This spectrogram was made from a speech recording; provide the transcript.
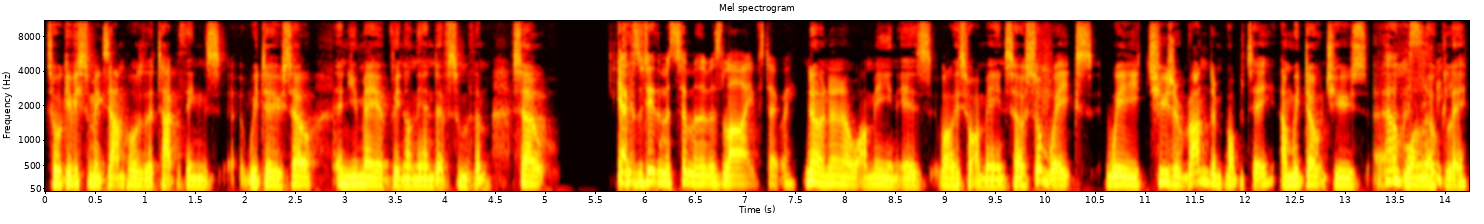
So we'll give you some examples of the type of things we do. So, and you may have been on the end of some of them. So yeah because we do them as some of them as lives don't we No, no, no. What I mean is, well, this is what I mean. So some weeks we choose a random property and we don't choose uh, Oh, one locally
